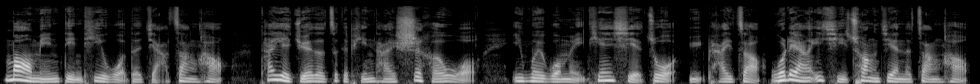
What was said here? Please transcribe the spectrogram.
冒名顶替我的假账号。他也觉得这个平台适合我，因为我每天写作与拍照。我俩一起创建了账号。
